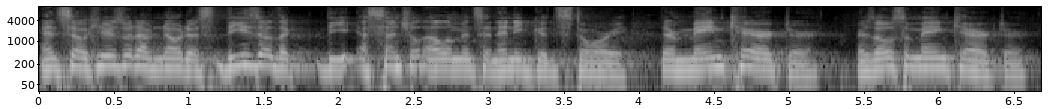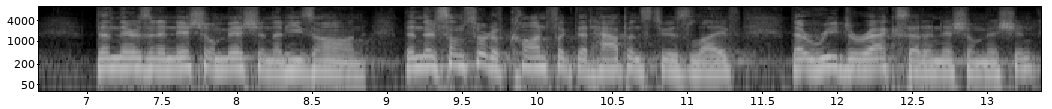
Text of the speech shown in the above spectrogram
And so here's what I've noticed. These are the, the essential elements in any good story. Their main character. There's also main character. Then there's an initial mission that he's on. Then there's some sort of conflict that happens to his life that redirects that initial mission.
